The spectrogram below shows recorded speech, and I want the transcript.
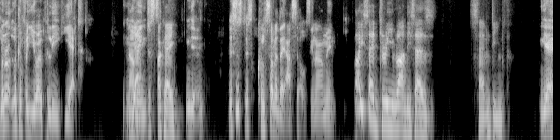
we're not looking for Europa League yet. You know what I mean? Just Okay. yeah, this is just consolidate ourselves. You know what I mean? I said dreamland. He says seventeenth. Yeah,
